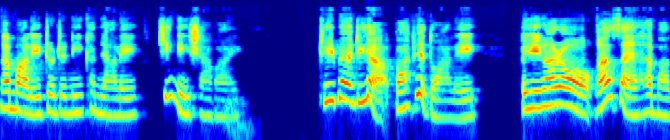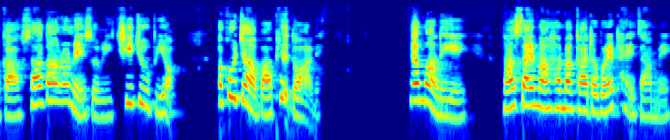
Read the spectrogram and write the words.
ငတ်မလေးတွန်တနီးခမလေးကြည့်နေရှာပါဒီဗန်ဒီကဘာဖြစ်သွားလဲအရင်ကတော့ငါဆိုင်ဟမ်ဘာဂါစားကောင်းလို့နေဆိုပြီးချီးကျူးပြီးတော့ အခုကျဘာဖြစ်သွားလဲငတ်မလေးငါဆိုင်မှာဟမ်ဘာဂါတပွဲထိုင်ကြမယ်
